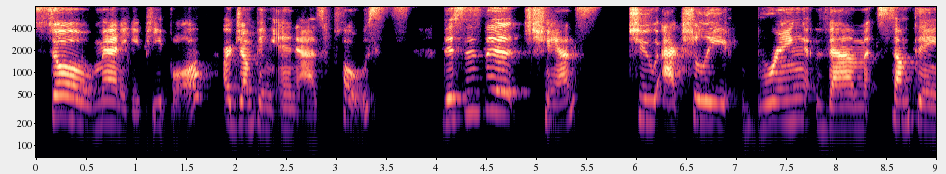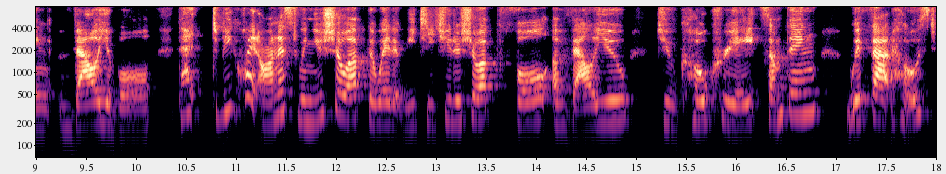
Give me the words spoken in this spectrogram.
So many people are jumping in as hosts. This is the chance to actually bring them something valuable that to be quite honest when you show up the way that we teach you to show up full of value to co-create something with that host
